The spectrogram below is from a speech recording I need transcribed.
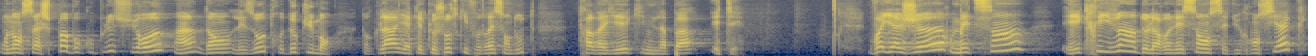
on n'en sache pas beaucoup plus sur eux hein, dans les autres documents. Donc là, il y a quelque chose qu'il faudrait sans doute travailler qui ne l'a pas été. Voyageurs, médecins et écrivains de la Renaissance et du grand siècle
